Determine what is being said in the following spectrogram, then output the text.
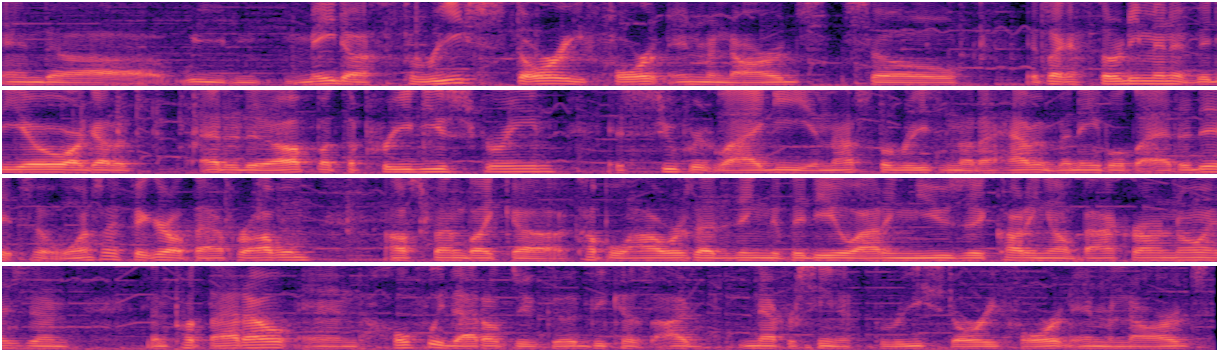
and uh, we made a three-story fort in Menards. So it's like a 30-minute video. I gotta edit it up, but the preview screen is super laggy, and that's the reason that I haven't been able to edit it. So once I figure out that problem, I'll spend like a couple hours editing the video, adding music, cutting out background noise, and then put that out, and hopefully that'll do good because I've never seen a three-story fort in Menards,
